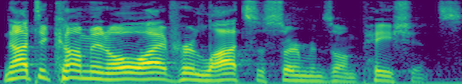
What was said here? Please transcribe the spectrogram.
Not to come in, oh, I've heard lots of sermons on patience.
